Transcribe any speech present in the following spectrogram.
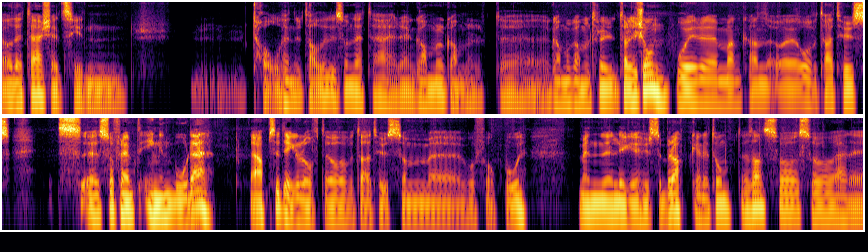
og dette har skjedd siden 1200-tallet. Liksom dette er en gammel, gammelt, eh, gammel, gammel tradisjon, hvor eh, man kan eh, overta et hus så fremt ingen bor der. Det er absolutt ikke lov til å overta et hus som, hvor folk bor. Men ligger huset brakk eller tomt, sånn, så, så, er det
